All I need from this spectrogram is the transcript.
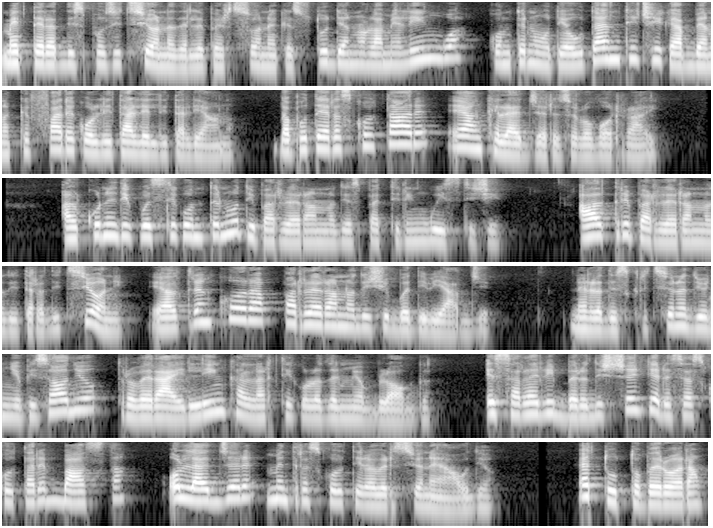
Mettere a disposizione delle persone che studiano la mia lingua contenuti autentici che abbiano a che fare con l'Italia e l'italiano, da poter ascoltare e anche leggere se lo vorrai. Alcuni di questi contenuti parleranno di aspetti linguistici, altri parleranno di tradizioni e altri ancora parleranno di cibo e di viaggi. Nella descrizione di ogni episodio troverai il link all'articolo del mio blog e sarai libero di scegliere se ascoltare basta o leggere mentre ascolti la versione audio. È tutto per ora.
